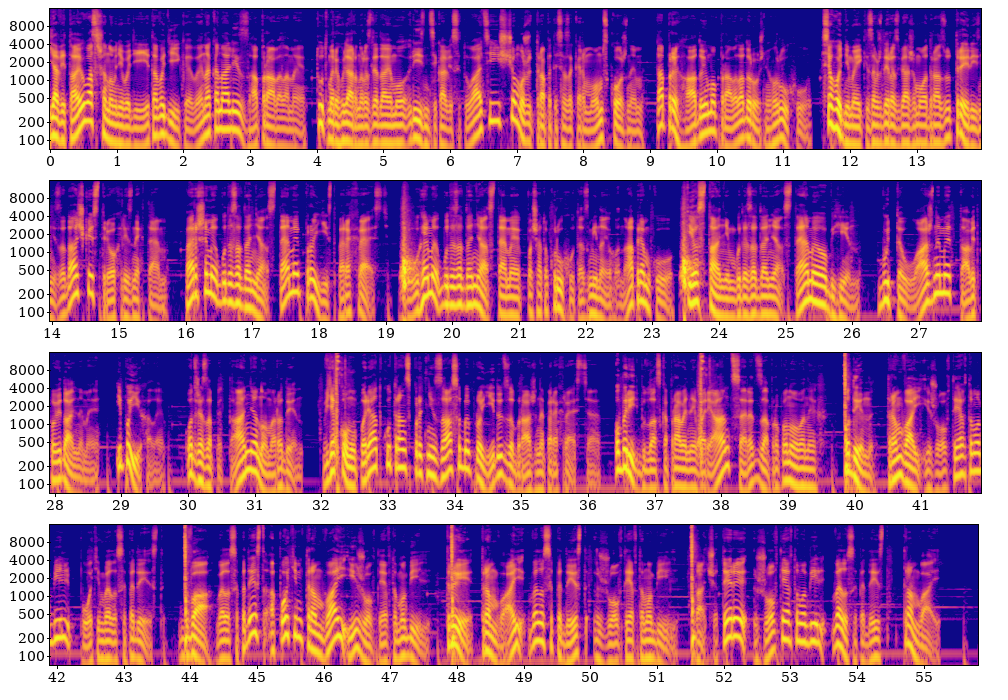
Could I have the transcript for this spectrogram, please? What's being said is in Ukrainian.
Я вітаю вас, шановні водії та водійки. Ви на каналі за правилами. Тут ми регулярно розглядаємо різні цікаві ситуації, що можуть трапитися за кермом з кожним, та пригадуємо правила дорожнього руху. Сьогодні ми, як і завжди, розв'яжемо одразу три різні задачки з трьох різних тем. Першими буде завдання з теми проїзд перехресть. Другим буде завдання з теми початок руху та зміна його напрямку. І останнім буде завдання з теми обгін. Будьте уважними та відповідальними. І поїхали. Отже, запитання номер один. В якому порядку транспортні засоби проїдуть зображене перехрестя? Оберіть, будь ласка, правильний варіант серед запропонованих. 1. Трамвай і жовтий автомобіль, потім велосипедист. 2. Велосипедист, а потім трамвай і жовтий автомобіль. 3. Трамвай, велосипедист, жовтий автомобіль. Та 4. Жовтий автомобіль, велосипедист, трамвай.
